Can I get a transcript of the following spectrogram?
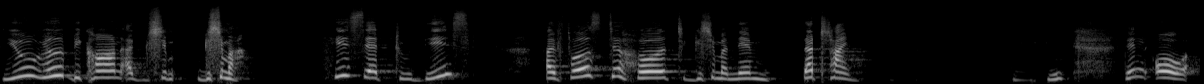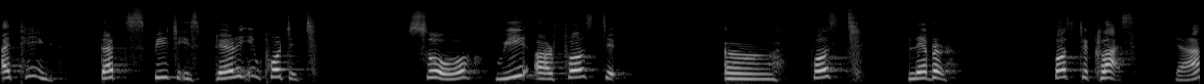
You will become a Geshema. He said to this, I first heard Geshema name that time. Mhm. Then, oh, I think that speech is very important. So we are first, uh, first level, first class. Yeah.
